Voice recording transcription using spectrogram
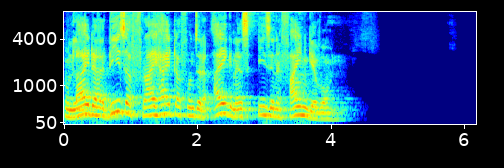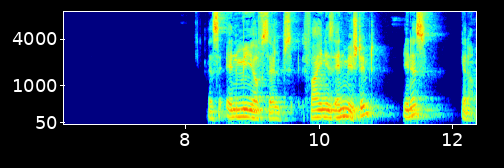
Und leider diese Freiheit auf unser eigenes ist eine Feind geworden. Das Enemy of Selbst. Feind ist Enemy, stimmt? Ines? Genau.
